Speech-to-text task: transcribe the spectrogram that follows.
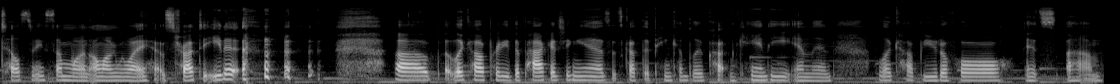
tells me someone along the way has tried to eat it. uh, but look how pretty the packaging is. It's got the pink and blue cotton candy, and then look how beautiful it's um,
